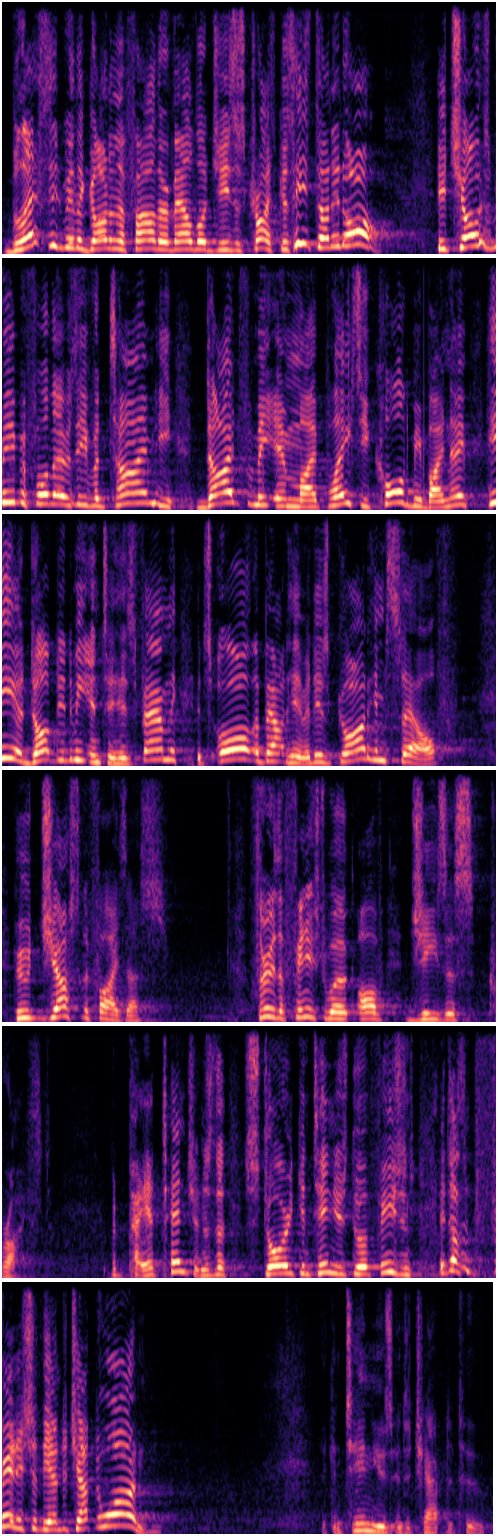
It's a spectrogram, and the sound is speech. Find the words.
Blessed be the God and the Father of our Lord Jesus Christ, because He's done it all. He chose me before there was even time. He died for me in my place. He called me by name. He adopted me into his family. It's all about him. It is God himself who justifies us through the finished work of Jesus Christ. But pay attention as the story continues through Ephesians. It doesn't finish at the end of chapter 1, it continues into chapter 2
